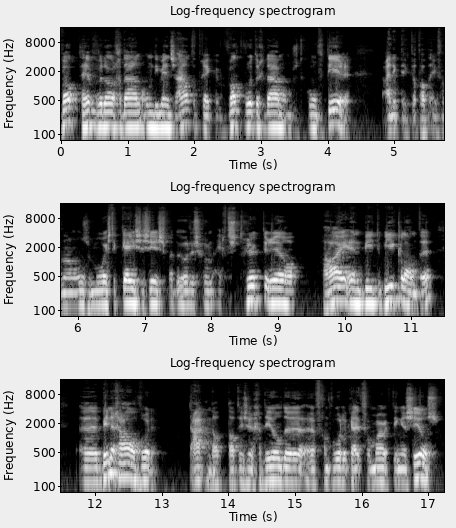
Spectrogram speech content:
wat hebben we dan gedaan om die mensen aan te trekken? Wat wordt er gedaan om ze te converteren? En ik denk dat dat een van onze mooiste cases is. Waardoor dus gewoon echt structureel high-end B2B klanten binnengehaald worden. Ja, en dat, dat is een gedeelde uh, verantwoordelijkheid voor marketing en sales,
